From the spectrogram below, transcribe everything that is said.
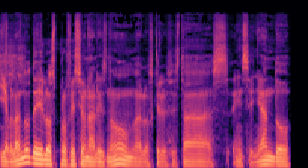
y hablando de los profesionales, ¿no? A los que les estás enseñando,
